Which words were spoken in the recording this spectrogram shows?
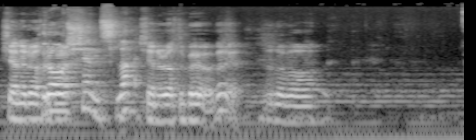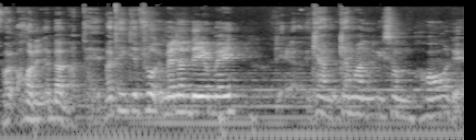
Känner du att bra du, känsla. känner du att du behöver det? Eller vad? Har, har du, jag vad tänkte jag fråga, mellan dig och mig, kan, kan man liksom ha det?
